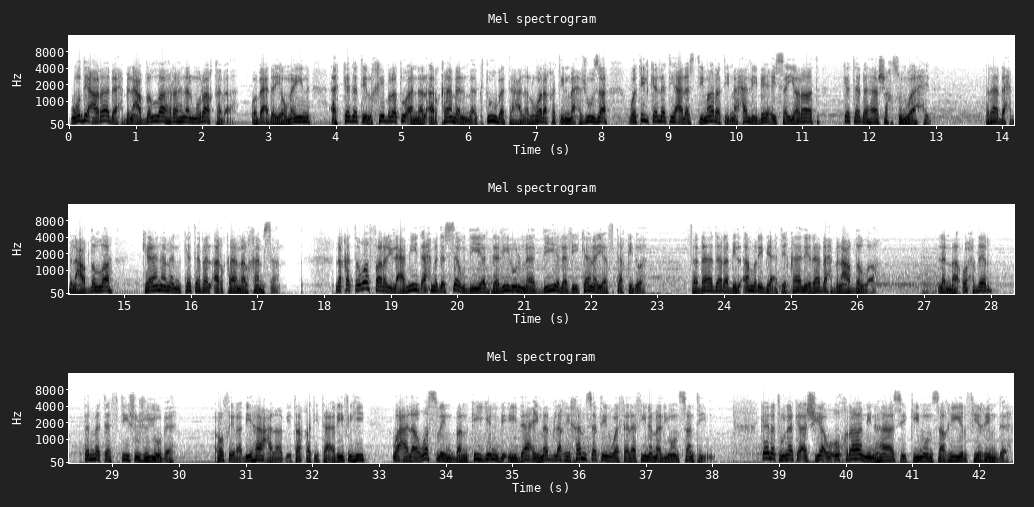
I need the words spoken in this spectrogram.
وضع رابح بن عبد الله رهن المراقبة. وبعد يومين أكدت الخبرة أن الأرقام المكتوبة على الورقة المحجوزة وتلك التي على استمارة محل بيع السيارات كتبها شخص واحد. رابح بن عبد الله كان من كتب الأرقام الخمسة. لقد توفر للعميد أحمد السودي الدليل المادي الذي كان يفتقده فبادر بالأمر باعتقال رابح بن عبد الله. لما أحضر تم تفتيش جيوبه. عثر بها على بطاقة تعريفه وعلى وصل بنكي بإيداع مبلغ 35 مليون سنتيم. كانت هناك أشياء أخرى منها سكين صغير في غمده.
